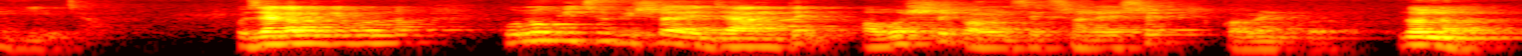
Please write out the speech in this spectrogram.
এগিয়ে যাও। বোঝা গেল কি বললাম? কোনো কিছু বিষয়ে জানতে অবশ্যই কমেন্ট সেকশনে এসে কমেন্ট করো। ধন্যবাদ।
